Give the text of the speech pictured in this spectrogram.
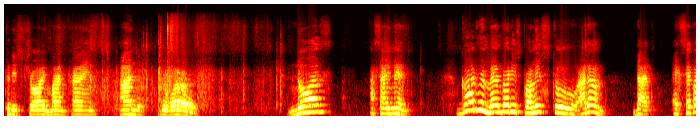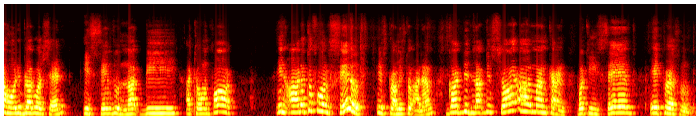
to destroy mankind and the world. Noah's assignment. God remembered his promise to Adam that except a holy blood was shed, his sins would not be atoned for. In order to fulfill his promise to Adam, God did not destroy all mankind, but he saved a person.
